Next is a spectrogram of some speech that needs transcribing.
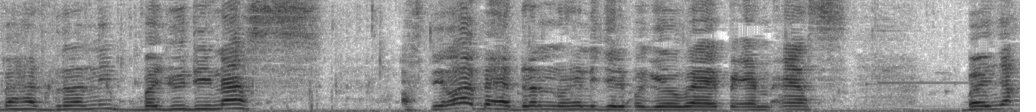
abah hadran nih baju dinas. Pastilah abah hadran nuh ini jadi pegawai PNS banyak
